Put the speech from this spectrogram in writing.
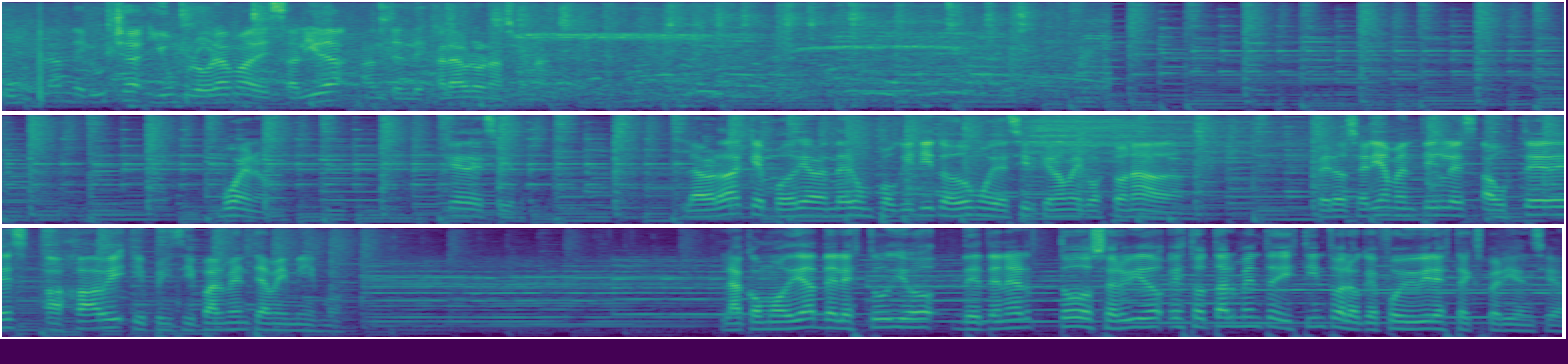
un plan de lucha y un programa de salida ante el descalabro nacional. Bueno, ¿qué decir? La verdad que podría vender un poquitito de humo y decir que no me costó nada. Pero sería mentirles a ustedes, a Javi y principalmente a mí mismo. La comodidad del estudio de tener todo servido es totalmente distinto a lo que fue vivir esta experiencia.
